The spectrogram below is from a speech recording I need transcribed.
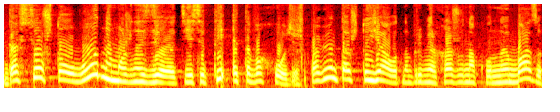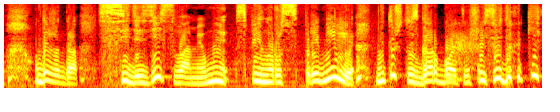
Да все, что угодно можно сделать, если ты этого хочешь. Помимо того, что я вот, например, хожу на конную базу, даже, да, сидя здесь с вами, мы спину распрямили, не то, что сгорбатившись вот такие,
